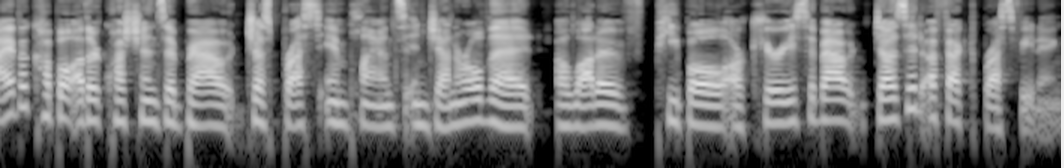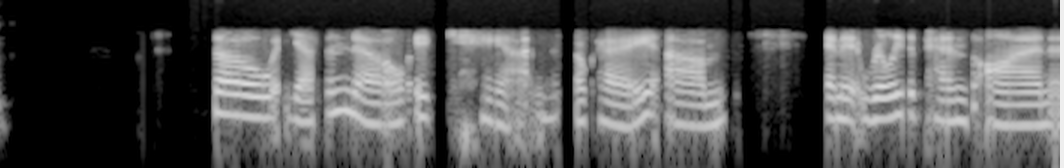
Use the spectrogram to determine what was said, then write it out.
I have a couple other questions about just breast implants in general that a lot of people are curious about. Does it affect breastfeeding? So, yes and no, it can. Okay. Um, and it really depends on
